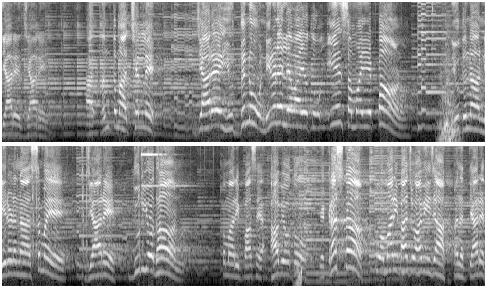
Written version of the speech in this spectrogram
જ્યારે જ્યારે, આ અંતમાં છેલ્લે, જ્યારે યુદ્ધનો નિર્ણય લેવાયો તો એ સમયે પણ યુદ્ધના નિર્ણયના સમયે જ્યારે દુર્યોધન તમારી પાસે આવ્યો તો કે, કૃષ્ણ, તું અમારી બાજુ આવી જા. અને ત્યારે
